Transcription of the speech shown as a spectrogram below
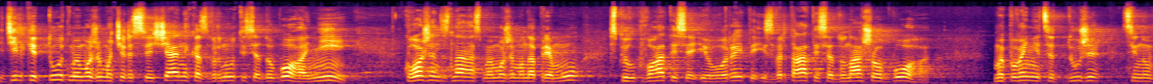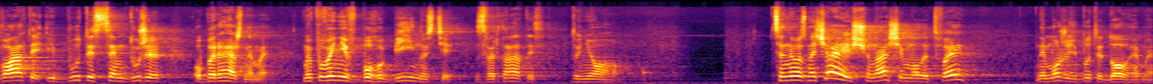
і тільки тут ми можемо через священника звернутися до Бога. Ні. Кожен з нас ми можемо напряму спілкуватися і говорити, і звертатися до нашого Бога. Ми повинні це дуже цінувати і бути з цим дуже обережними. Ми повинні в богобійності звертатись до нього. Це не означає, що наші молитви не можуть бути довгими.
